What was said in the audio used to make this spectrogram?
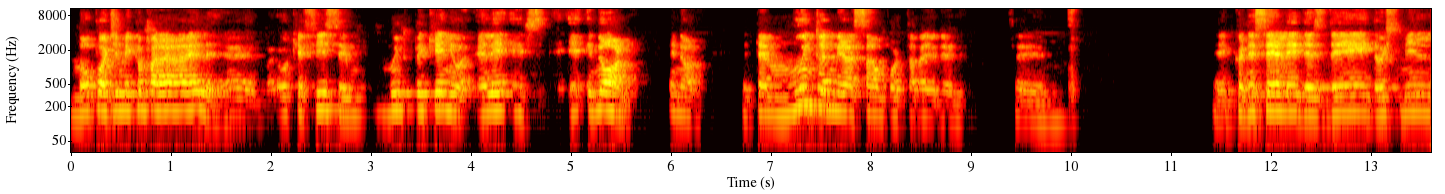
não pode me comparar a ele. É, o que fiz é muito pequeno, ele é, é enorme, enorme. Eu tenho muita admiração por o trabalho dele. É, conheci ele desde 2000,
